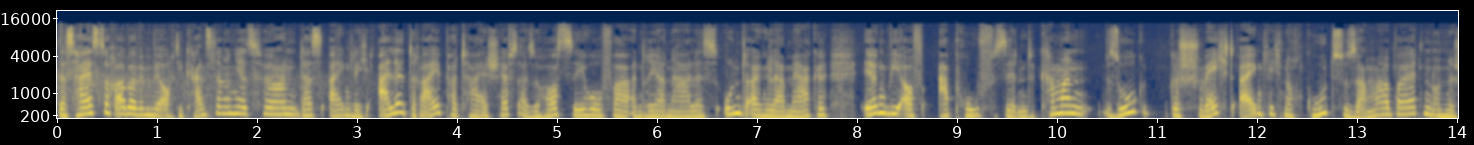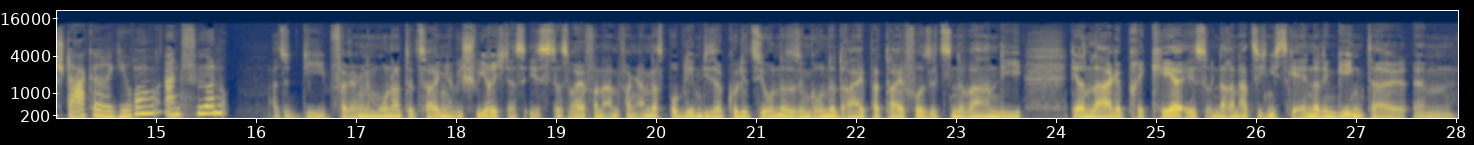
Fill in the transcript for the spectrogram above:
Das heißt doch aber, wenn wir auch die Kanzlerin jetzt hören, dass eigentlich alle drei Parteichefs, also Horst Seehofer, Andrea Nahles und Angela Merkel, irgendwie auf Abruf sind. Kann man so geschwächt eigentlich noch gut zusammenarbeiten und eine starke Regierung anführen? Also die vergangenen Monate zeigen ja, wie schwierig das ist. Das war ja von Anfang an das Problem dieser Koalition, dass es im Grunde drei Parteivorsitzende waren, die deren Lage prekär ist und daran hat sich nichts geändert. Im Gegenteil, ähm,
